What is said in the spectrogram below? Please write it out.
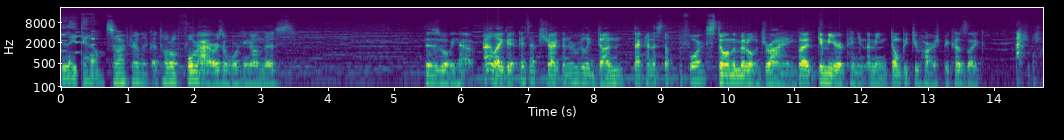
later. So after like a total four hours of working on this, this is what we have. I like it. It's abstract. I've never really done that kind of stuff before. Still in the middle of drying. But give me your opinion. I mean, don't be too harsh because like, beginner.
